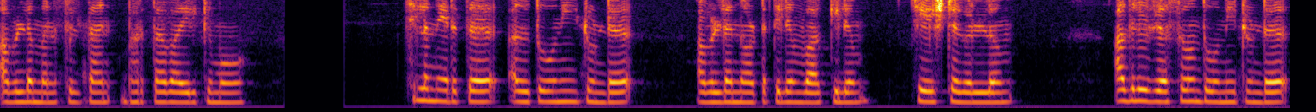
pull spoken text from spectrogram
അവളുടെ മനസ്സിൽ താൻ ഭർത്താവായിരിക്കുമോ? ചില നേരത്ത് അത് തോന്നിയിട്ടുണ്ട്. അവളുടെ നോട്ടത്തിലും വാക്കിലും ചേഷ്ടകളിലും അതിലൊരു രസവും തോന്നിയിട്ടുണ്ട്.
